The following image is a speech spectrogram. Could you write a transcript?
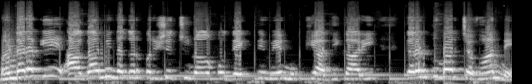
भंडारा के आगामी नगर परिषद चुनाव को देखते हुए मुख्य अधिकारी करण कुमार चौहान ने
